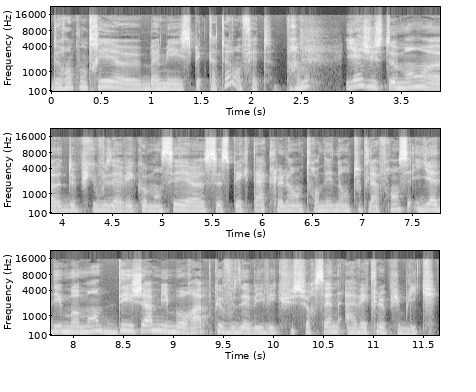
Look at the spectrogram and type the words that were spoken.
de rencontrer bah, mes spectateurs, en fait, vraiment. Il y a justement, euh, depuis que vous avez commencé euh, ce spectacle-là en tournée dans toute la France, il y a des moments déjà mémorables que vous avez vécus sur scène avec le public?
